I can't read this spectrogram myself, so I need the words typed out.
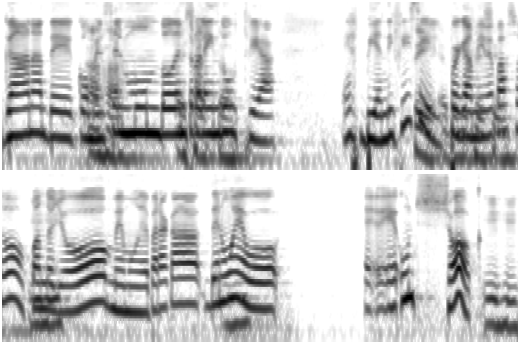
ganas de comerse Ajá, el mundo dentro de la exacto. industria, es bien difícil. Sí, es bien porque a mí me difícil. pasó, cuando Ujú. yo me mudé para acá de nuevo, eh, es un shock. Ujú.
